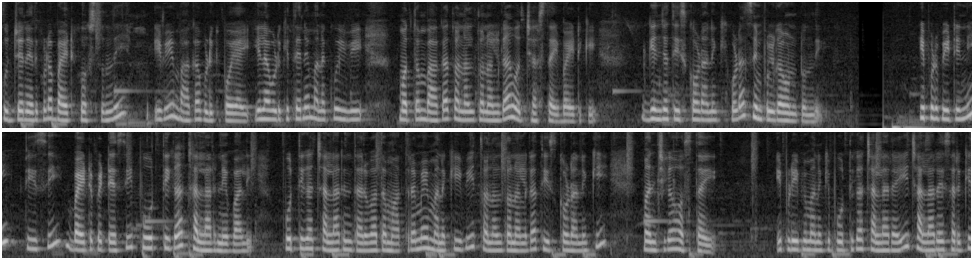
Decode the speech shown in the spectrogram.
గుజ్జు అనేది కూడా బయటకు వస్తుంది. ఇవి బాగా ఉడికిపోయాయి. ఇలా ఉడికితేనే మనకు ఇవి మొత్తం బాగా తొనలు తొనలుగా వచ్చేస్తాయి బయటికి. గింజ తీసుకోవడానికి కూడా సింపుల్గా ఉంటుంది. ఇప్పుడు వీటిని తీసి బయట పెట్టేసి పూర్తిగా చల్లారనివ్వాలి. పూర్తిగా చల్లారిన తర్వాత మాత్రమే మనకి ఇవి తొనలు తొనలుగా తీసుకోవడానికి మంచిగా వస్తాయి. ఇప్పుడు ఇవి మనకి పూర్తిగా చల్లారాయి. చల్లారేసరికి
